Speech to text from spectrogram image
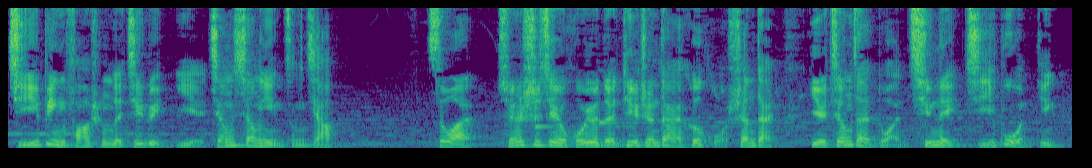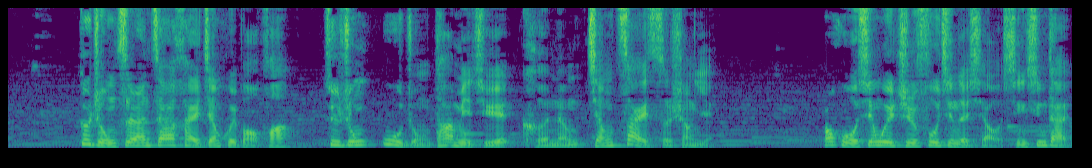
疾病发生的几率也将相应增加。此外，全世界活跃的地震带和火山带也将在短期内极不稳定，各种自然灾害将会爆发，最终物种大灭绝可能将再次上演。而火星位置附近的小行星带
